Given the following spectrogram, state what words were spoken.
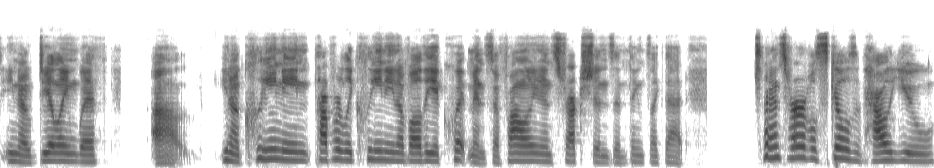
you know dealing with uh you know cleaning properly cleaning of all the equipment so following instructions and things like that. Transferable skills of how you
